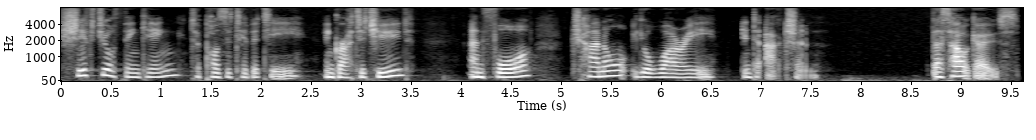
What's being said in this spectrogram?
shift your thinking to positivity and gratitude. And four, channel your worry into action. That's how it goes.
